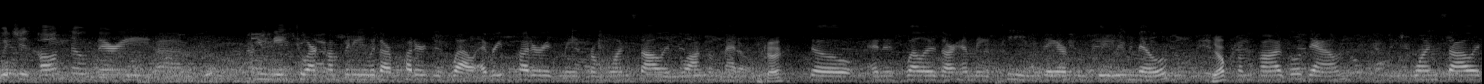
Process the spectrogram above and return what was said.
Which is also very um, unique to our company with our putters as well. Every putter is made from one solid block of metal. Okay. So, and as well as our M18s, they are completely milled Yep. from hosel down, one solid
